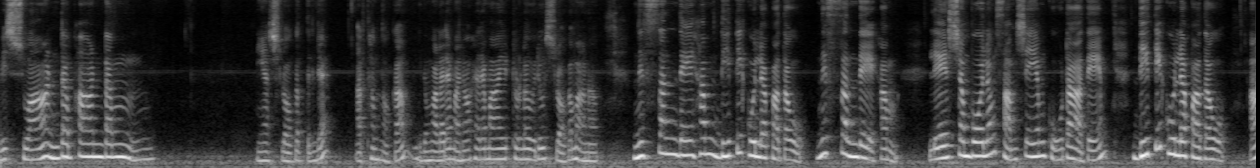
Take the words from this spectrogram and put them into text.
വിശ്വാണ്ടഭാണ്ഡം ഇനി ആ ശ്ലോകത്തിൻ്റെ അർത്ഥം നോക്കാം ഇതും വളരെ മനോഹരമായിട്ടുള്ള ഒരു ശ്ലോകമാണ് നിസ്സന്ദേഹം ദിതികുലപദൗ നിസ്സന്ദേഹം ലേശം പോലും സംശയം കൂടാതെ ദിതികുലപദൗ ആ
